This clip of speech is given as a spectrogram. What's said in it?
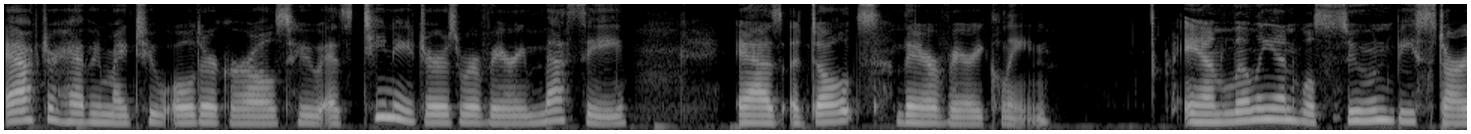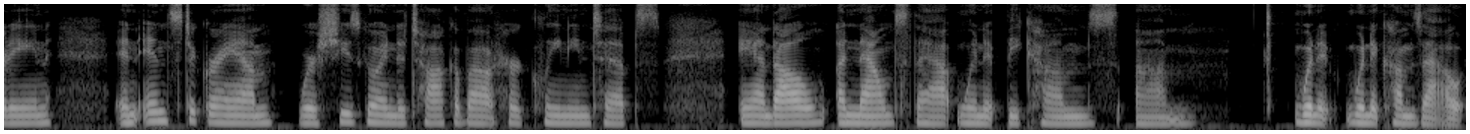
after having my two older girls, who as teenagers were very messy, as adults, they're very clean. And Lillian will soon be starting an Instagram where she's going to talk about her cleaning tips, and I'll announce that when it becomes um, when it when it comes out.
